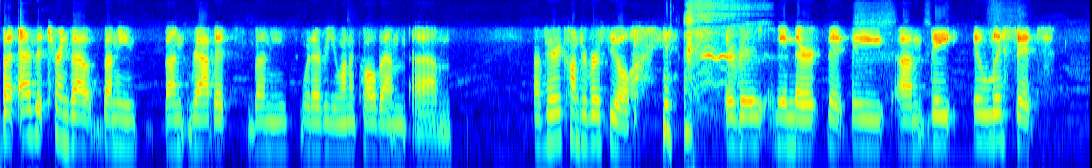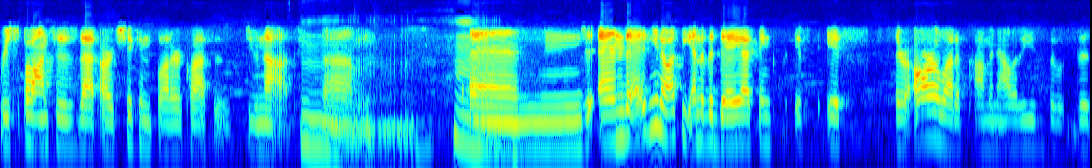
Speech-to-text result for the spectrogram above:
but as it turns out, bunny, bun, rabbits, bunnies, whatever you want to call them, um, are very controversial. they're very. I mean, they're they they um, they elicit responses that our chicken slaughter classes do not. Um, And and uh, you know, at the end of the day, I think if if there are a lot of commonalities, the the,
